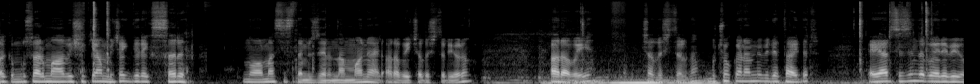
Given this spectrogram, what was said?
bakın bu sefer mavi ışık yanmayacak. Direkt sarı normal sistem üzerinden manuel arabayı çalıştırıyorum. Arabayı çalıştırdım. Bu çok önemli bir detaydır. Eğer sizin de böyle bir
